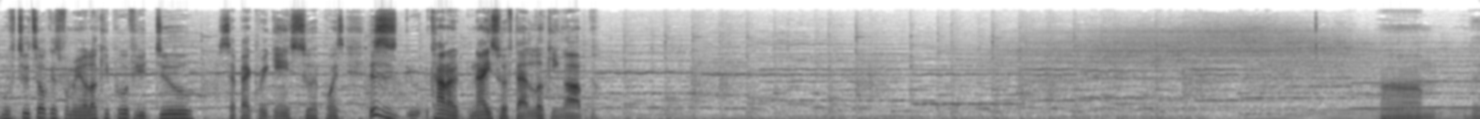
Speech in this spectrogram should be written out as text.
Move two tokens from your lucky pool. If you do, setback regains two hit points. This is kind of nice with that looking up. Um, the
